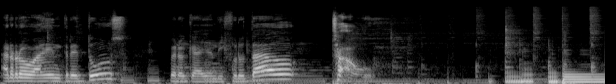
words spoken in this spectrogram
arroba entretunes. Espero que hayan disfrutado. ¡Chao! Thank you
